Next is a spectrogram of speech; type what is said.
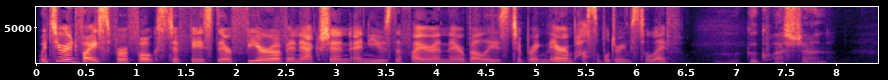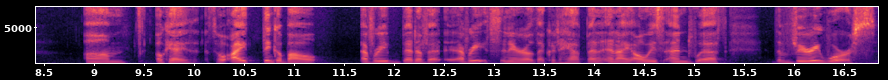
What's your advice for folks to face their fear of inaction and use the fire in their bellies to bring their impossible dreams to life? Good question. Um, okay, so I think about every bit of it, every scenario that could happen, and I always end with the very worst.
